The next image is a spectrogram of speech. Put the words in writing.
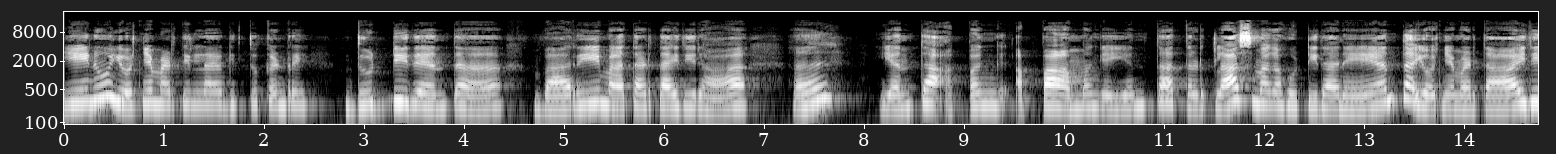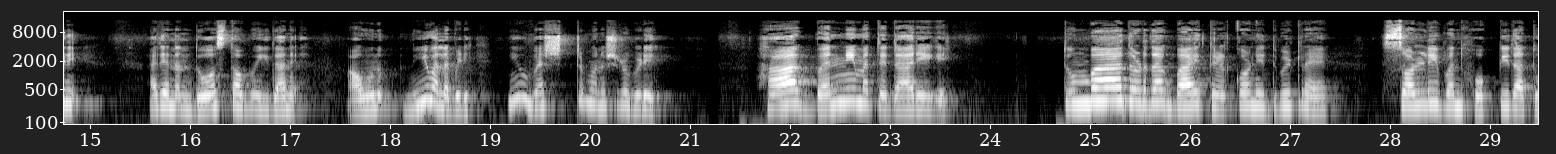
ಏನೂ ಯೋಚನೆ ಮಾಡ್ತಿಲ್ಲಾಗಿತ್ತು ಕಣ್ರಿ. ದುಡ್ಡಿದೆ ಅಂತ ಭಾರಿ ಮಾತಾಡ್ತಾ ಇದ್ದೀರಾ? ಎಂಥ ಅಪ್ಪಂಗೆ, ಅಪ್ಪ ಅಮ್ಮಂಗೆ ಎಂಥ ಥರ್ಡ್ ಕ್ಲಾಸ್ ಮಗ ಹುಟ್ಟಿದಾನೆ ಅಂತ ಯೋಚನೆ ಮಾಡ್ತಾ ಇದ್ದೀನಿ. ಅದೇ ನನ್ನ ದೋಸ್ತ ಒಬ್ಬ ಇದ್ದಾನೆ ಅವನು. ನೀವಲ್ಲ ಬಿಡಿ. ನೀವು ಬೆಸ್ಟ್ ಮನುಷ್ಯರು ಬಿಡಿ. ಹಾಗೆ ಬನ್ನಿ ಮತ್ತೆ ದಾರಿಗೆ. ತುಂಬ ದೊಡ್ಡದಾಗಿ ಬಾಯಿ ತಿಳ್ಕೊಂಡು ಇದ್ಬಿಟ್ರೆ ಸೊಳ್ಳಿ ಬಂದು ಹೊಕ್ಕಿದಾತು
